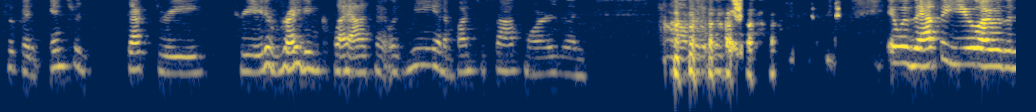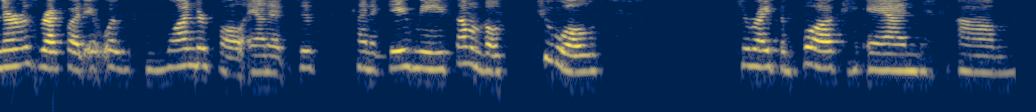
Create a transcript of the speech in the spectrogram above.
took an introductory creative writing class and it was me and a bunch of sophomores. And um, it, was, it was at the U. I was a nervous wreck, but it was wonderful. And it just kind of gave me some of those tools to write the book, and um,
